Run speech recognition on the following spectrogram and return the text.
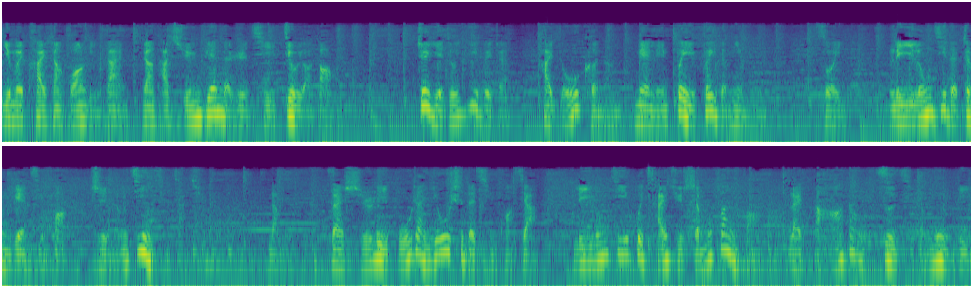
因为太上皇李旦让他巡边的日期就要到了，这也就意味着他有可能面临被废的命运。所以，李隆基的政变计划只能进行下去。那么，在实力不占优势的情况下，李隆基会采取什么办法来达到自己的目的呢？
